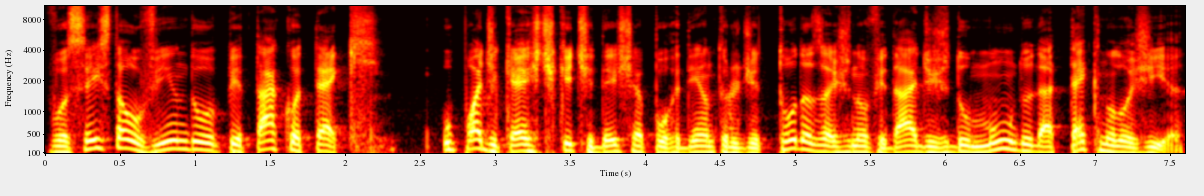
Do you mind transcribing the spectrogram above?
Você está ouvindo o Pitacotech, o podcast que te deixa por dentro de todas as novidades do mundo da tecnologia.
